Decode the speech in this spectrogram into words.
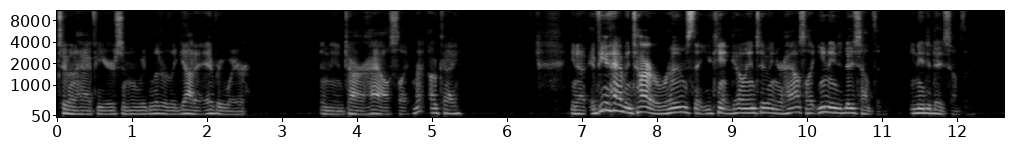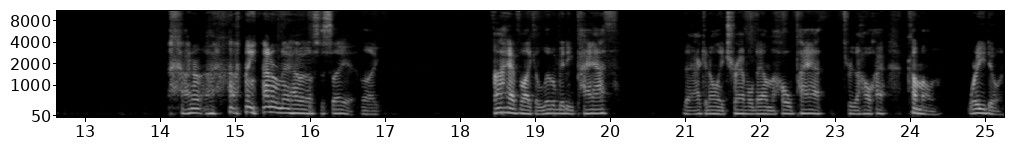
two and a half years and we literally got it everywhere in the entire house, like, okay. You know, if you have entire rooms that you can't go into in your house, like, you need to do something. You need to do something. I don't, I mean, I don't know how else to say it. Like, if I have like a little bitty path that I can only travel down the whole path through the whole house, come on. What are you doing?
